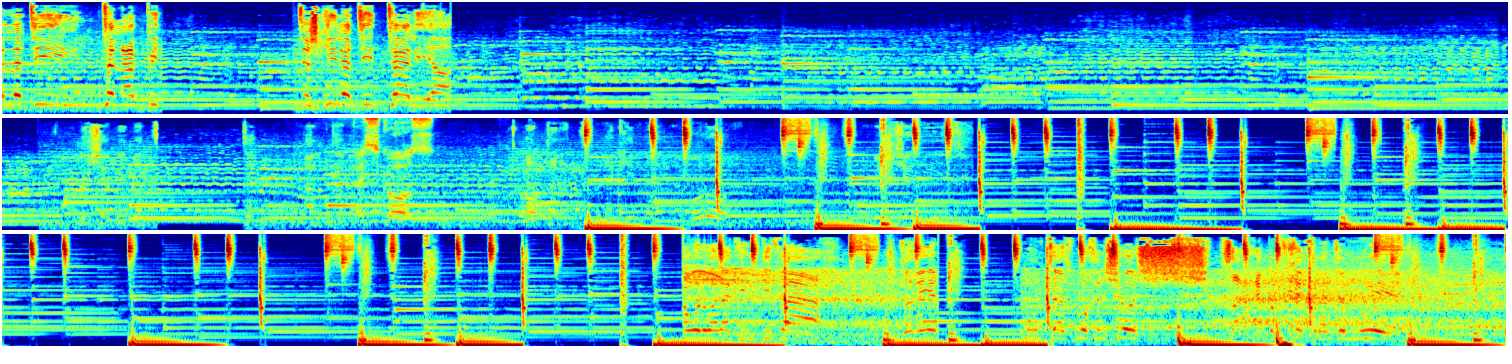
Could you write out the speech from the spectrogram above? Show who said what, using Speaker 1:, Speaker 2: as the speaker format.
Speaker 1: التي تلعب بالتشكيلة التالية.
Speaker 2: اسكوس
Speaker 1: ولكن دفاع. تغيير ممتاز بوخنشوش صاحب الخبرة تمويه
